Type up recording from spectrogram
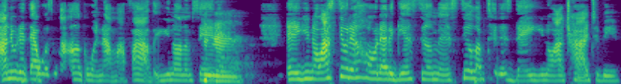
I knew that that was my uncle and not my father. You know what I'm saying? Mhm. And you know, I still didn't hold that against him, and still up to this day, you know, I tried to be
